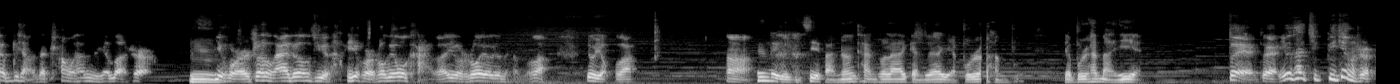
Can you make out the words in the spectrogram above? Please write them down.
也不想再掺和他们那些乱事儿，嗯。一会儿折腾来折腾去的，一会儿说给我砍了，一会儿说又又那什么了，又有了，啊、听这个语气，反正看出来感觉也不是很不，也不是很满意。对对，因为他毕竟是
